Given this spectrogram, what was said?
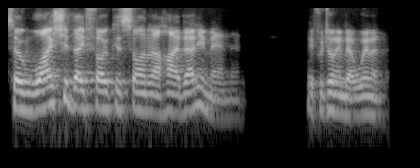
So, why should they focus on a high value man then, if we're talking about women?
